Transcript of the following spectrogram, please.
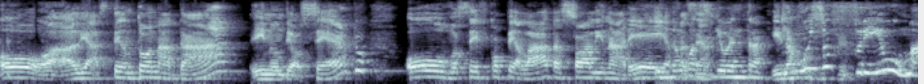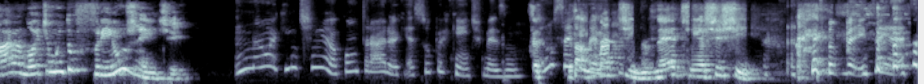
ou, aliás, tentou nadar e não deu certo? Ou você ficou pelada só ali na E areia não fazendo. conseguiu entrar. E é muito conseguiu. frio, o mar à noite é muito frio, gente. Não, é quentinho, é o contrário, é super quente mesmo. Você Eu não sei Tava também, em né? Né? Tinha xixi. Também tem essa.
